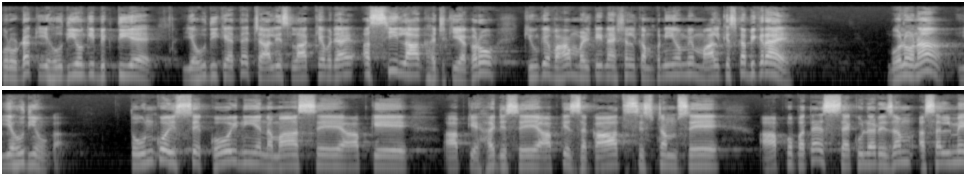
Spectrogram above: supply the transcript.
پروڈکٹ یہودیوں کی بکتی ہے یہودی کہتے ہیں چالیس لاکھ کے بجائے اسی لاکھ حج کیا کرو کیونکہ وہاں ملٹی نیشنل کمپنیوں میں مال کس کا بک رہا ہے بولو نا یہودیوں کا تو ان کو اس سے کوئی نہیں ہے نماز سے آپ کے آپ کے حج سے آپ کے زکوٰۃ سسٹم سے آپ کو پتا ہے سیکولرزم اصل میں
